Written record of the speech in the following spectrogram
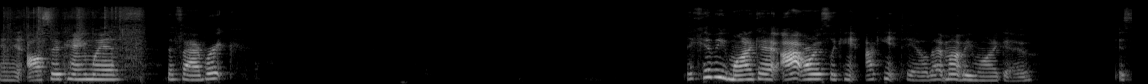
And it also came with the fabric. It could be Monaco. I honestly can't, I can't tell. That might be Monaco. It's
